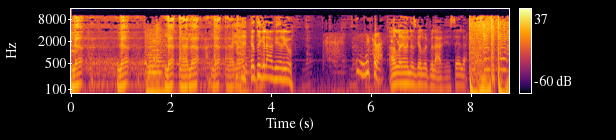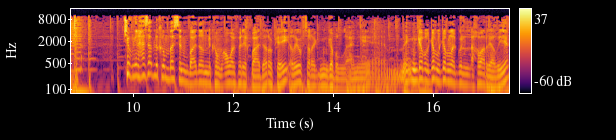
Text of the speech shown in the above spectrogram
لا لا لا لا لا لا يعطيك العافية يا ريوف شكرا. الله يونس قلبك بالعافية سلام. شوف ينحسب لكم بس المبادرة إنكم أول فريق بادر okay؟ ريوف ترى من قبل يعني من قبل قبل قبل أقول الأخبار الرياضية.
